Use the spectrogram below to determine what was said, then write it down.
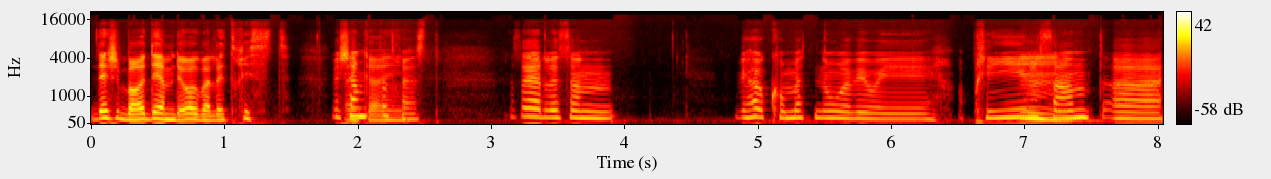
det er ikke bare det, men det er òg veldig trist. Det er kjempetrist. Og så er det litt sånn Vi har jo kommet Nå er vi jo i april, Mm. sant. Eh,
